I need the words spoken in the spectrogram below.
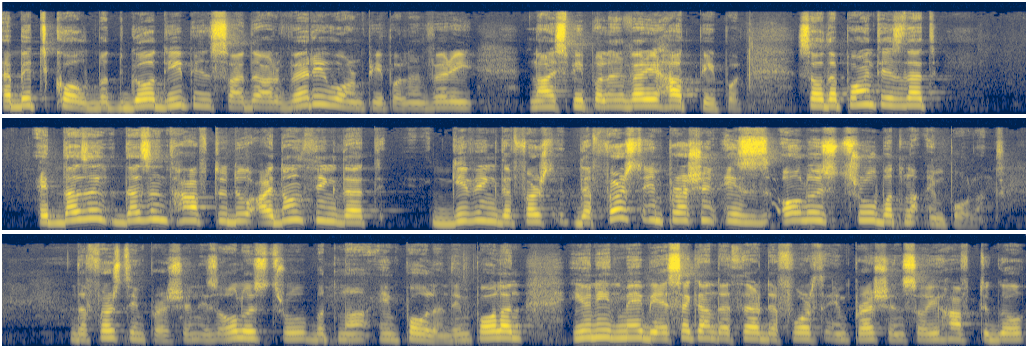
a bit cold, but go deep inside. There are very warm people and very nice people and very hot people. So the point is that it doesn't doesn't have to do. I don't think that giving the first the first impression is always true, but not in Poland. The first impression is always true, but not in Poland. In Poland, you need maybe a second, a third, a fourth impression. So you have to go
